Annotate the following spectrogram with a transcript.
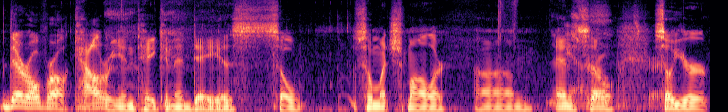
their overall calorie intake in a day is so so much smaller. Um, and Yeah. so, so you're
